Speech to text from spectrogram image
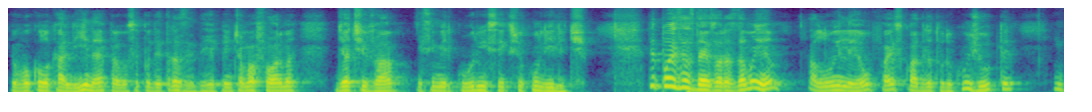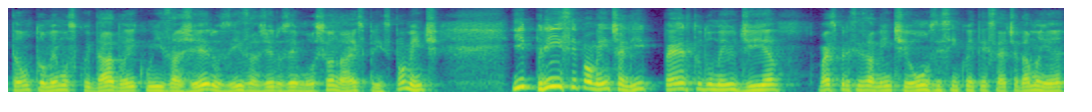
eu vou colocar ali, né, para você poder trazer. De repente é uma forma de ativar esse Mercúrio em sexto com Lilith. Depois das 10 horas da manhã, a Lua em Leão faz quadratura com Júpiter então tomemos cuidado aí com exageros e exageros emocionais, principalmente. E principalmente ali perto do meio-dia, mais precisamente 11h57 da manhã,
